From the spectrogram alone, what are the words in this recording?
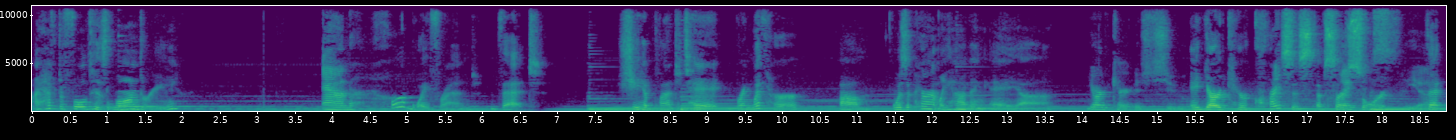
I have to fold his laundry. And her boyfriend that she had planned to take, bring with her, um, was apparently having a uh, Yard care issue. a yard care crisis of some Crisis, sort yeah. that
